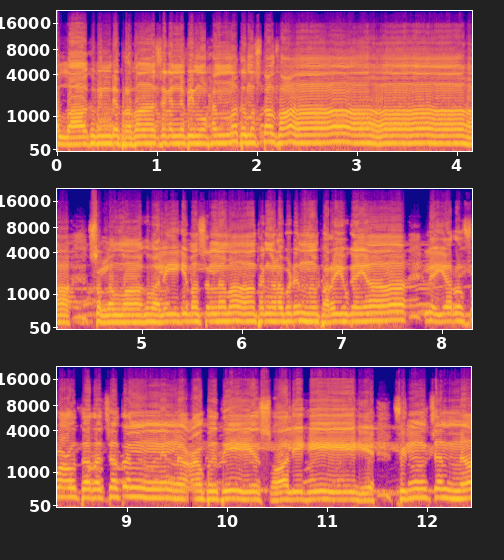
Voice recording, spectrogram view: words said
അള്ളാഹുവിന്റെ പ്രവാചകൻ നബി മുഹമ്മദ് മുസ്തഫ സല്ലല്ലാഹു അലൈഹി വസല്ലമ തങ്ങൾ അവിടുന്ന് പറയുകയാ ലയർഫഉ ദറജതൽ ലിൽ അബ്ദി സ്വാലിഹി ഫിൽ ജന്നാ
